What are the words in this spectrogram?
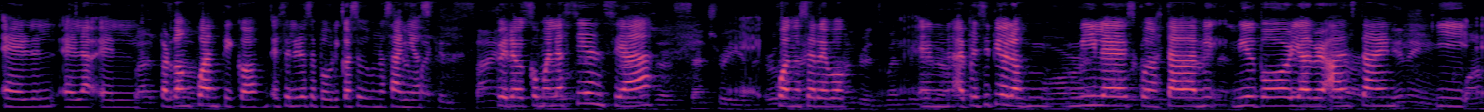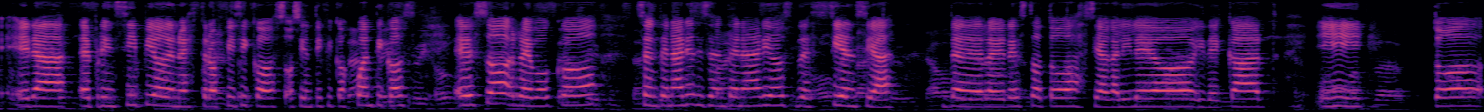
el, el, perdón cuántico. Ese libro se publicó hace unos años. Pero como en la ciencia, eh, cuando se revocó, al principio de los miles, cuando estaba Neil Bohr y Albert Einstein, y era el principio de nuestros físicos o científicos cuánticos, eso revocó centenarios y centenarios de ciencia, de regreso todo hacia Galileo y Descartes y todos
